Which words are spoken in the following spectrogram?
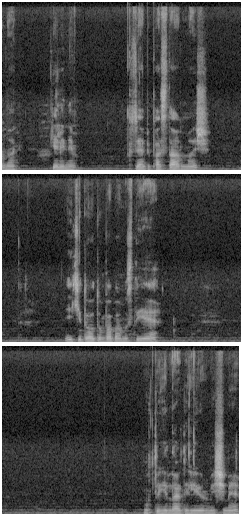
Ona gelinim güzel bir pasta almış. İyi ki doğdun babamız diye. Mutlu yıllar diliyorum eşime.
